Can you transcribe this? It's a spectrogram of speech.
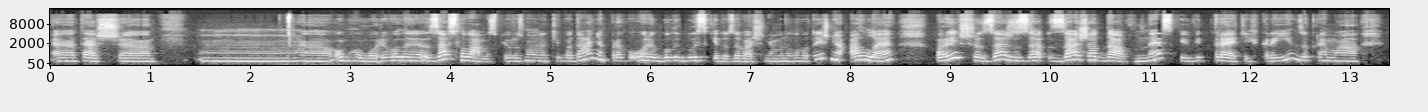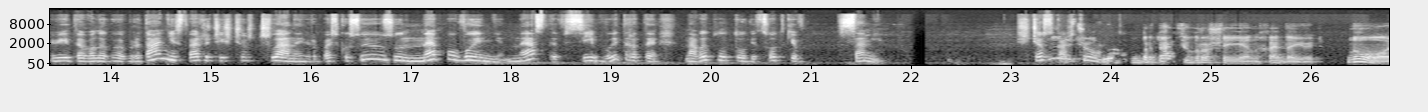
е, теж. е, обговорювали за словами співрозмовників видання. Переговори були близькі до завершення минулого тижня, але Париж за- за- зажадав внесків від третіх країн, зокрема від Великої Британії, стверджуючи, що члени Європейського союзу не повинні нести всі витрати на виплату відсотків самі. Що Ну, скажете? Ну, британців гроші є, нехай дають. Ну,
